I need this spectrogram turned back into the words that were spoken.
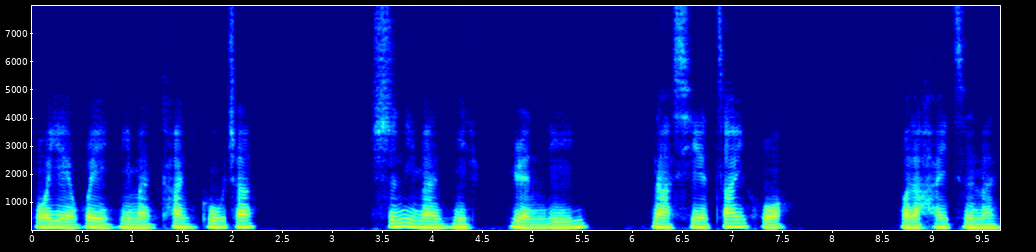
我也为你们看顾着，使你们远离那些灾祸。我的孩子们，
